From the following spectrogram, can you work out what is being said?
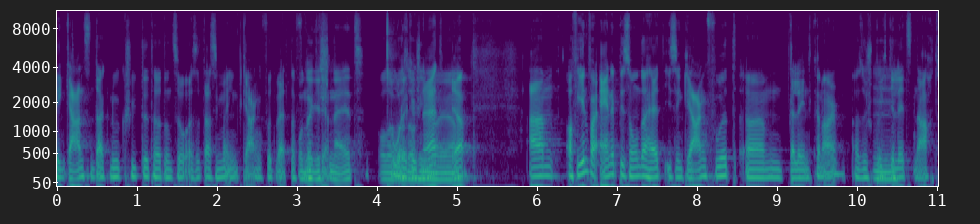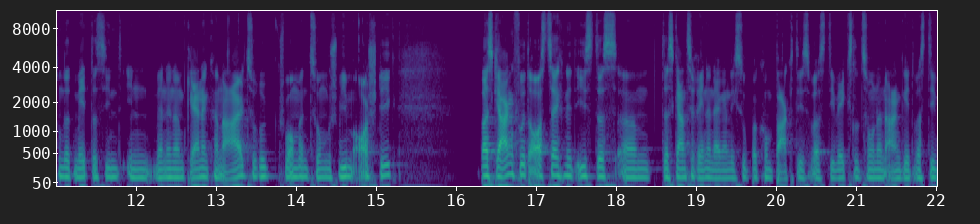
den ganzen Tag nur geschüttet hat und so. Also da sind wir in Klagenfurt weiter Oder geschneit. Oder, oder geschneit, immer, ja. ja. Ähm, auf jeden Fall eine Besonderheit ist in Klagenfurt ähm, der Lendkanal. Also sprich, mhm. die letzten 800 Meter sind in, in einem kleinen Kanal zurückgeschwommen zum Schwimmausstieg. Was Klagenfurt auszeichnet, ist, dass ähm, das ganze Rennen eigentlich super kompakt ist, was die Wechselzonen angeht, was die,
